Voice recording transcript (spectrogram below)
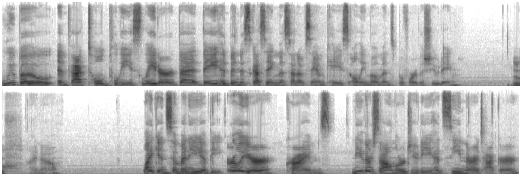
Lupo, in fact, told police later that they had been discussing the Son of Sam case only moments before the shooting. Oof. I know. Like in so many of the earlier crimes, neither Sal nor Judy had seen their attacker,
